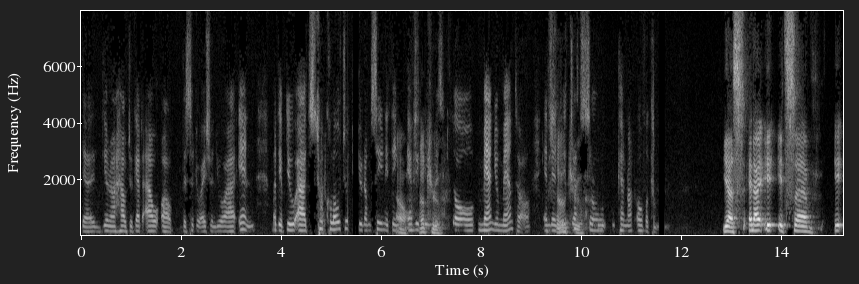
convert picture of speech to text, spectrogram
the, you know how to get out of the situation you are in. But if you are too close to it, you don't see anything. Oh, Everything so true. is so monumental, and then So it true. just so you cannot overcome. Yes, and I it, it's uh, it,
